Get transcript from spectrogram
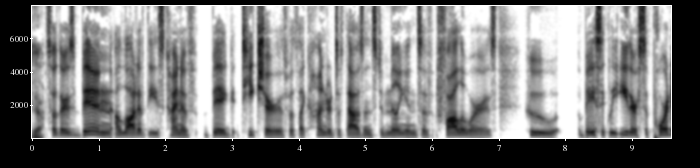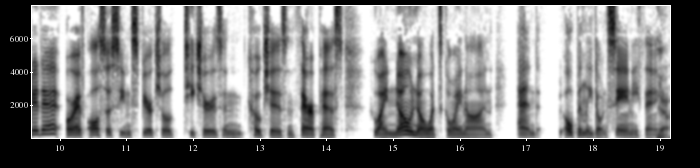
Yeah. So, there's been a lot of these kind of big teachers with like hundreds of thousands to millions of followers who basically either supported it or I've also seen spiritual teachers and coaches and therapists who I know know what's going on and openly don't say anything. Yeah.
